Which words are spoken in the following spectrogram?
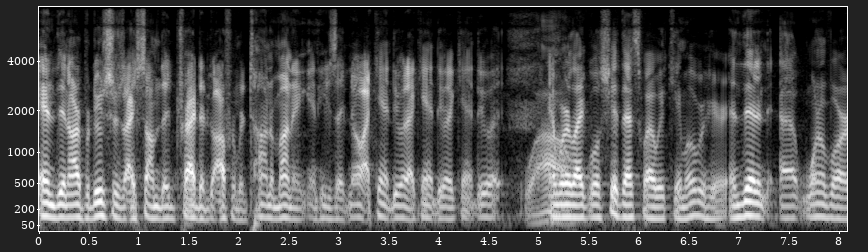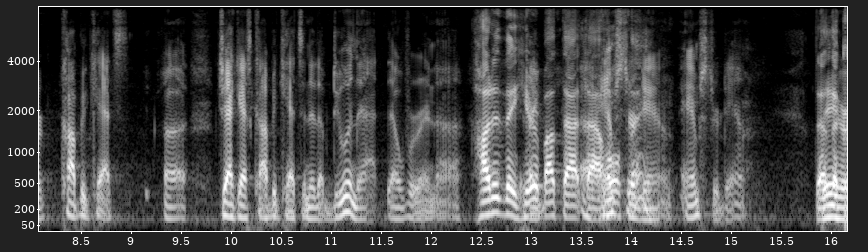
And then our producers, I saw him. They tried to offer him a ton of money, and he's like, "No, I can't do it. I can't do it. I can't do it." Wow. And we're like, "Well, shit. That's why we came over here." And then uh, one of our copycats, uh, jackass copycats, ended up doing that over in uh, How did they hear about that? uh, That. Amsterdam. Amsterdam. The, They the heard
